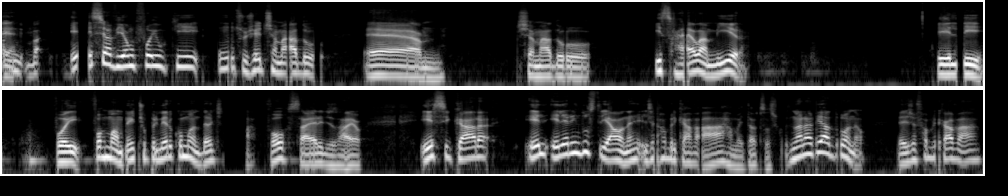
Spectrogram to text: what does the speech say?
É. Esse avião foi o que um sujeito chamado é, chamado Israel Amir, ele foi formalmente o primeiro comandante da Força Aérea de Israel. Esse cara, ele, ele era industrial, né? Ele já fabricava arma e tal, essas coisas. Não era aviador, não. Ele já fabricava arma.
